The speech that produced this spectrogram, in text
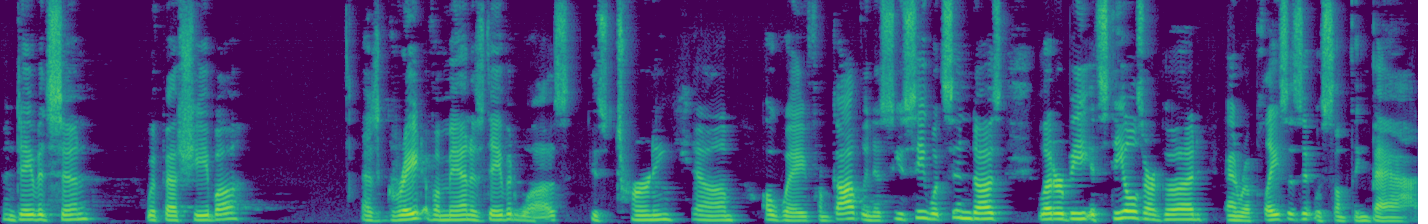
And David's sin with Bathsheba, as great of a man as David was, is turning him away from godliness. You see what sin does? Letter B, it steals our good and replaces it with something bad.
